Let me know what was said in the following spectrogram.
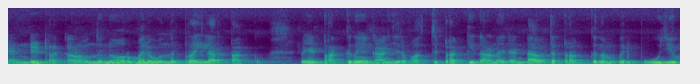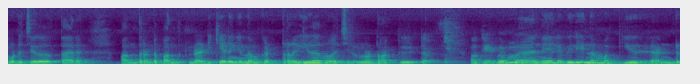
രണ്ട് ട്രക്കാണ് ഒന്ന് നോർമലും ഒന്ന് ട്രെയിലർ ട്രക്കും അപ്പോൾ ഞാൻ ട്രക്ക് നിങ്ങൾക്ക് കാണിച്ചു തരാം. ഫസ്റ്റ് ട്രക്ക് ഇതാണ്. രണ്ടാമത്തെ ട്രക്ക് നമുക്കൊരു പൂജ്യം കൂടെ ചേർത്താൻ പന്ത്രണ്ട് പന്ത്രണ്ട് അടിക്കുകയാണെങ്കിൽ നമുക്ക് ട്രെയിലർ വെച്ചിട്ടുള്ള ട്രക്ക് കിട്ടും. ഓക്കെ ഇപ്പം നിലവിൽ നമുക്ക് ഈ ഒരു രണ്ട്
